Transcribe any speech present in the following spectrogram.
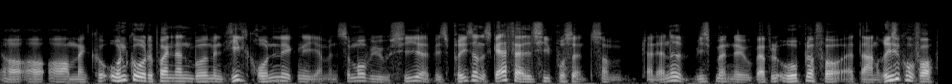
og, og, og man kan undgå det på en eller anden måde, men helt grundlæggende, jamen, så må vi jo sige, at hvis priserne skal falde 10%, som blandt andet vismændene jo i hvert fald åbner for, at der er en risiko for,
